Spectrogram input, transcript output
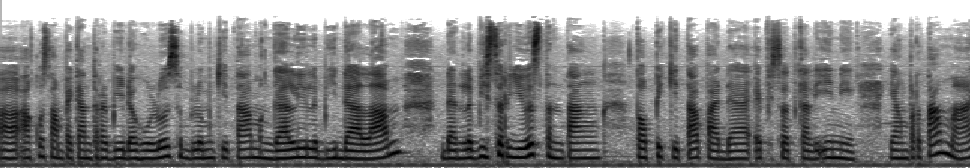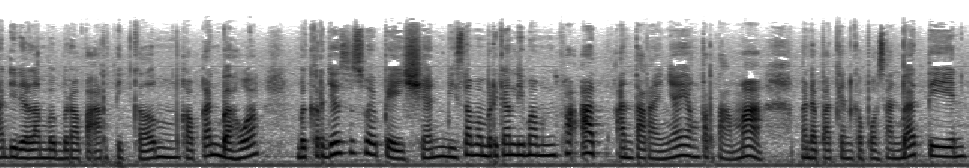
uh, aku sampaikan terlebih dahulu sebelum kita menggali lebih dalam dan lebih serius tentang topik kita pada episode kali ini. Yang pertama, di dalam beberapa artikel mengungkapkan bahwa bekerja sesuai passion bisa memberikan lima manfaat. Antaranya yang pertama, mendapatkan kepuasan batin,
